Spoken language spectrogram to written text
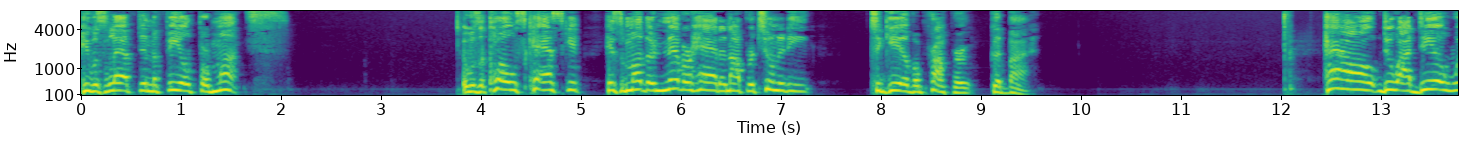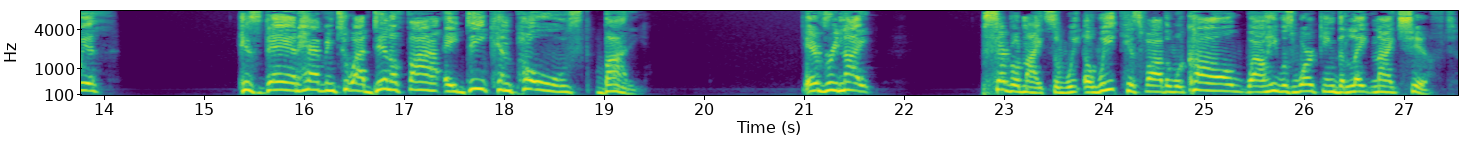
He was left in the field for months. It was a closed casket. His mother never had an opportunity to give a proper goodbye. How do I deal with his dad having to identify a decomposed body. Every night, several nights a week, a week, his father would call while he was working the late night shift.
